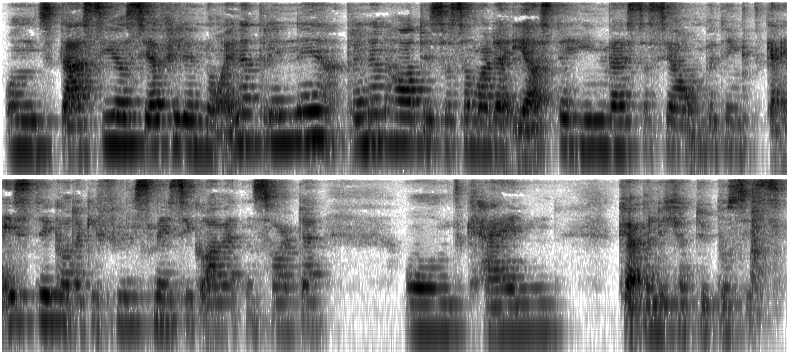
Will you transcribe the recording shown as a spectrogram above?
Und da sie ja sehr viele Neuner drin, drinnen hat, ist das einmal der erste Hinweis, dass sie ja unbedingt geistig oder gefühlsmäßig arbeiten sollte und kein körperlicher Typus ist.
